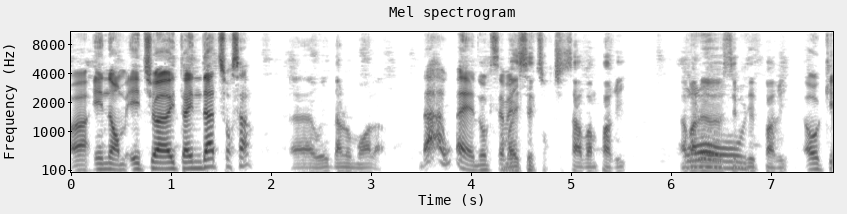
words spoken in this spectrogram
Ah, énorme. Et tu as, as une date sur ça? Euh, oui, dans le mois là. Ah ouais, donc ça on va essayer de sortir ça avant Paris, avant Oh. le CBD de Paris. ok,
